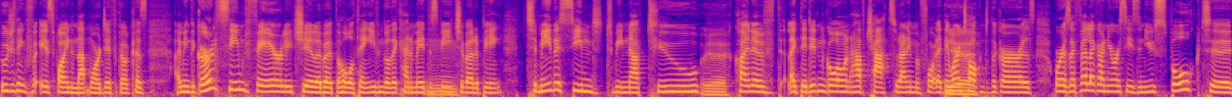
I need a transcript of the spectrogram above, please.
Who do you think f- is finding that more difficult? Because I mean, the girls seemed fairly chill about the whole thing, even though they kind of made the Mm. speech about it being. To me, this seemed to be not too. yeah. Kind of like they didn't go and have chats with anyone before, like they weren't talking to the girls. Whereas I felt like on your season, you spoke to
